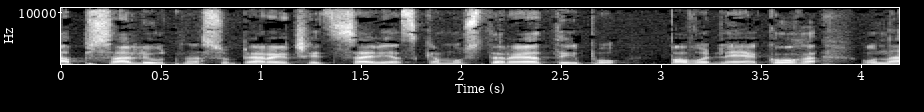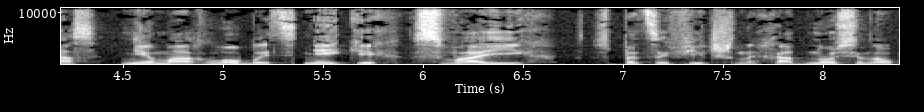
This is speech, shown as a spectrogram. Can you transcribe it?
абсалютна супярэчыць савецкаму стэрэатыпу, паводле якога у нас не магло быць нейкіх сваіх спецыфічных адносінаў.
